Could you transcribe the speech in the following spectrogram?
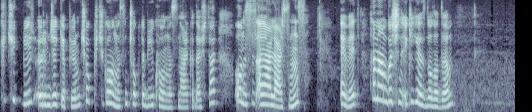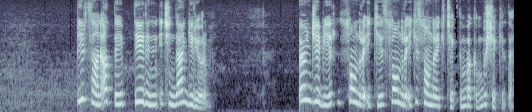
küçük bir örümcek yapıyorum. Çok küçük olmasın, çok da büyük olmasın arkadaşlar. Onu siz ayarlarsınız. Evet, hemen başını iki kez doladım. Bir tane atlayıp diğerinin içinden giriyorum. Önce bir, sonra iki, sonra iki, sonra iki çektim. Bakın bu şekilde.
